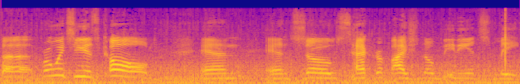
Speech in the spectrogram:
uh, for which he is called. And, and so sacrifice and obedience meet.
